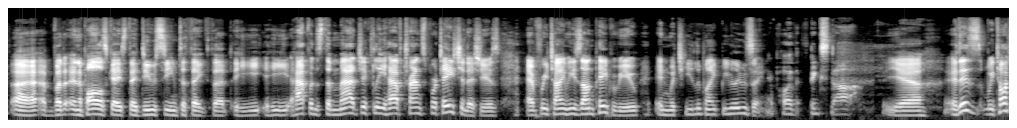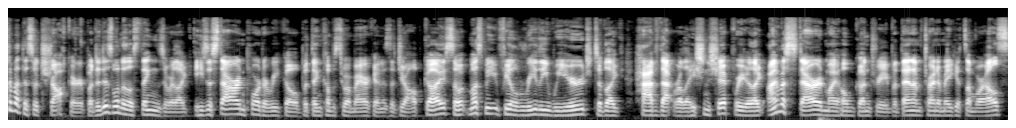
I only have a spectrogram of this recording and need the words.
uh, but in Apolo's case, they do seem to think that he he happens to magically have transportation issues every time he's on pay per view, in which he might be losing. Apolo, big star. Yeah, it is. We talked about this with Shocker, but it is one of those things where like he's a star in Puerto Rico, but then comes to America and is a job guy. So it must be feel really weird to like have that relationship where you're like, I'm a star in my home country, but then I'm trying to make it somewhere else,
